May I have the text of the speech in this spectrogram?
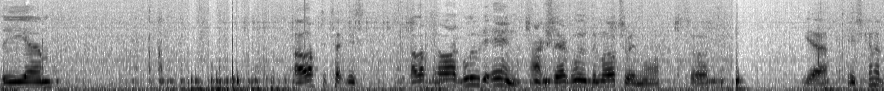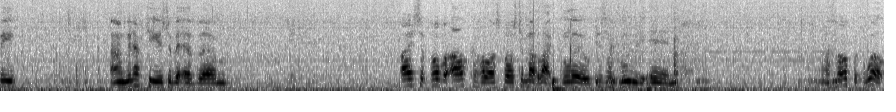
The um, I'll have to take this. I'll have to, oh, I glued it in. Actually, I glued the motor in there. So yeah, it's going to be I'm going to have to use a bit of um, isopropyl alcohol I suppose to melt that glue because I glued it in. I hope, well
